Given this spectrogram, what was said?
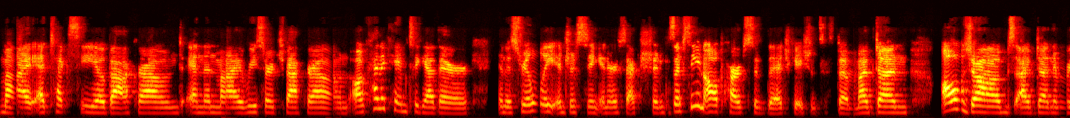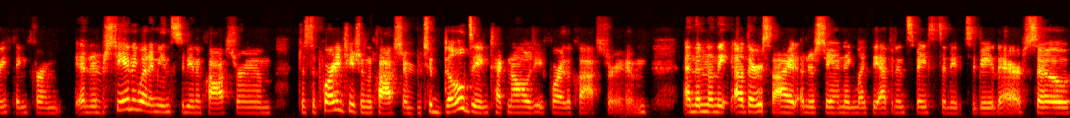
my edtech CEO background and then my research background all kind of came together in this really interesting intersection because I've seen all parts of the education system. I've done all jobs. I've done everything from understanding what it means to be in the classroom to supporting teachers in the classroom to building technology for the classroom. And then on the other side, understanding like the evidence base that needs to be there. So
